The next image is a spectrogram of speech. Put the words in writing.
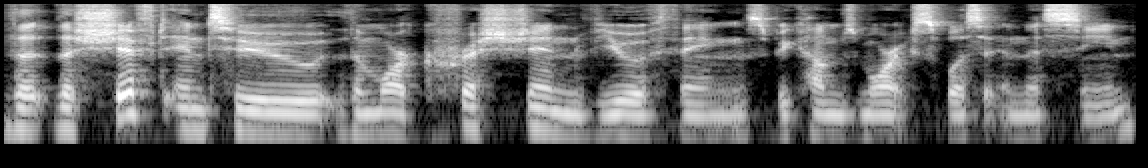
the the shift into the more Christian view of things becomes more explicit in this scene.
